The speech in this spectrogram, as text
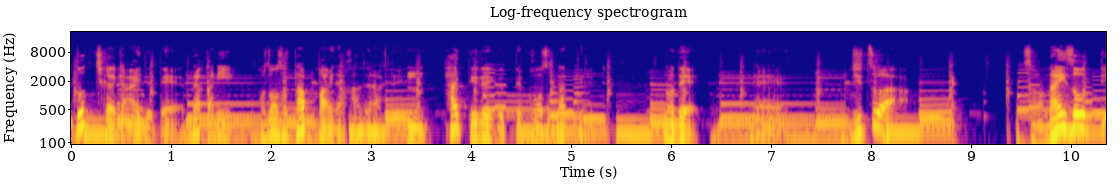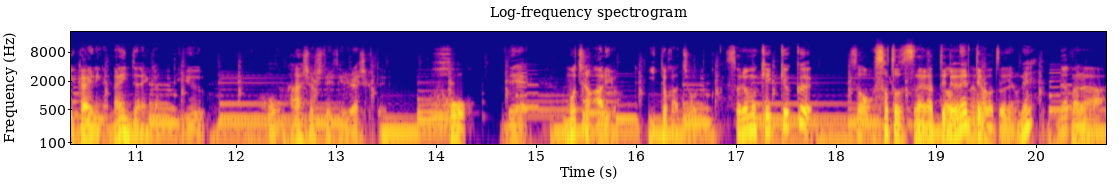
どっちかだけ開いてて中に保存するタッパーみたいな感じじゃなくて、うん。入って出ていくっていう構造になっているので、えー実はその内臓っていう概念がないんじゃないかっていうほ話をしてる人いるらしくてう。ほう。でもちろんあるよ胃とか腸とかそれも結局、そう外と繋がってるよねってことだよね。だから、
